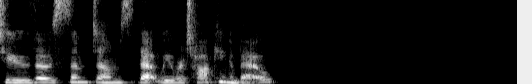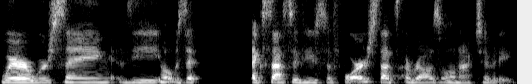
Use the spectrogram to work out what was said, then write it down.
to those symptoms that we were talking about, where we're saying the, what was it, excessive use of force, that's arousal and activity.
